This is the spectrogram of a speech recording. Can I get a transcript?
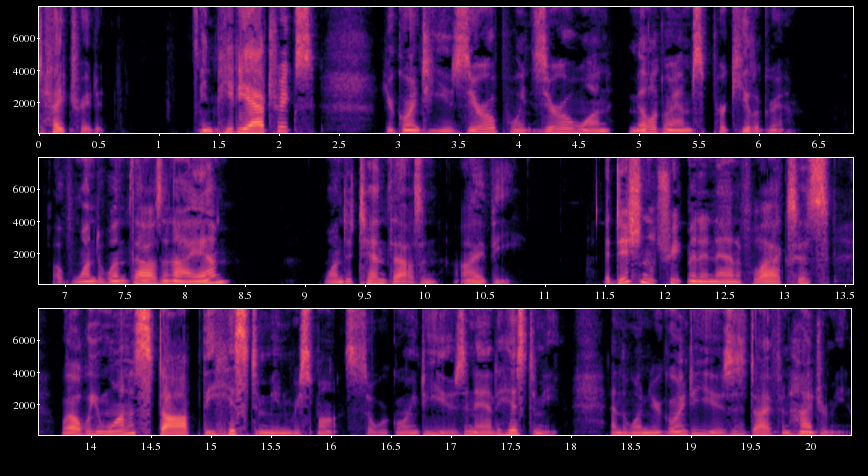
titrated. In pediatrics, you're going to use 0.01 milligrams per kilogram of 1 to 1000 IM, 1 to 10,000 IV. Additional treatment in anaphylaxis well, we want to stop the histamine response, so we're going to use an antihistamine, and the one you're going to use is diphenhydramine.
